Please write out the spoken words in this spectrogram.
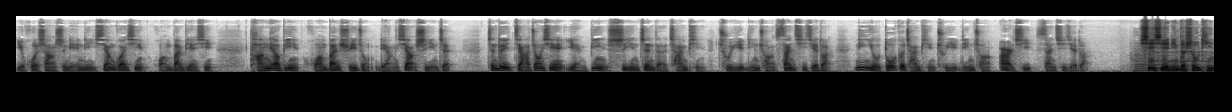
已获上市年龄相关性黄斑变性、糖尿病黄斑水肿两项适应症。针对甲状腺眼病适应症的产品处于临床三期阶段。另有多个产品处于临床二期、三期阶段。谢谢您的收听。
